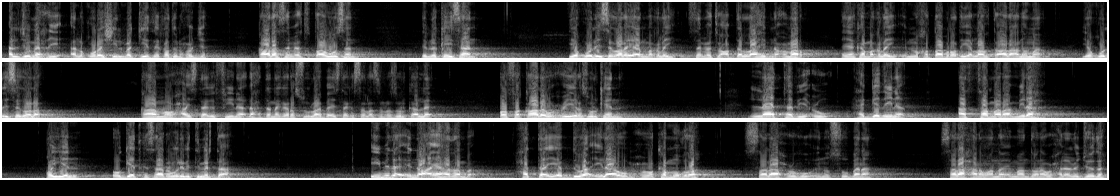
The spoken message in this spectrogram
aljumaxi alqurashi almaki iqat xuja qaala samictu طaawusan ibn kaysaan yaquul isagoo ayaan maqlay samictu cabdاllahi bna cumar ayaan ka maqlay ibn اkhaaab radi allahu tacala canhuma yaquul isagoo la qaama waxaa istaagay fiina dhexdanaga rasulah baa istaagay sal sl rsulka alle oo faqaala wuxuu yihi rasuulkeenna laa tabicuu hagadina athamara midhaha qoyan oo geedka saaran weliba timirta ah. Iyo mida noocay ahadanba xataa yabduwa ilaa uu muxuu ka muuqdo? Salaaxuhu inuu suubana. Salaaxana waa noo imaan doonaa wax lala jooda.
